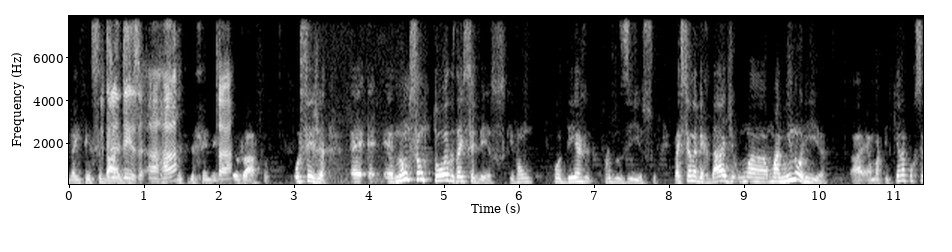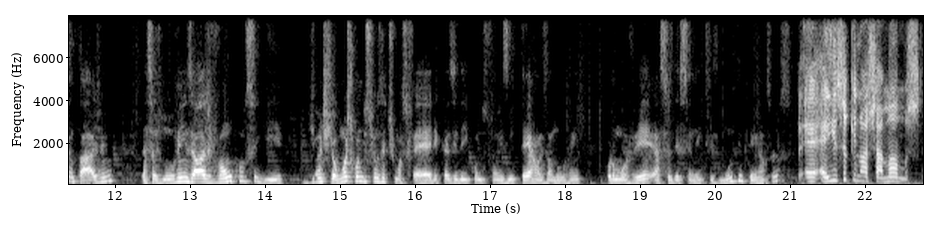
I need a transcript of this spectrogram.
da intensidade. De grandeza. Uhum. Tá. Exato. Ou seja, é, é, é não são todas as CBs que vão poder produzir isso. Vai ser, na verdade, uma, uma minoria. Tá? É uma pequena porcentagem dessas nuvens, elas vão conseguir, diante de algumas condições atmosféricas e de condições internas da nuvem, promover essas descendentes muito intensas. É, é isso que nós chamamos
